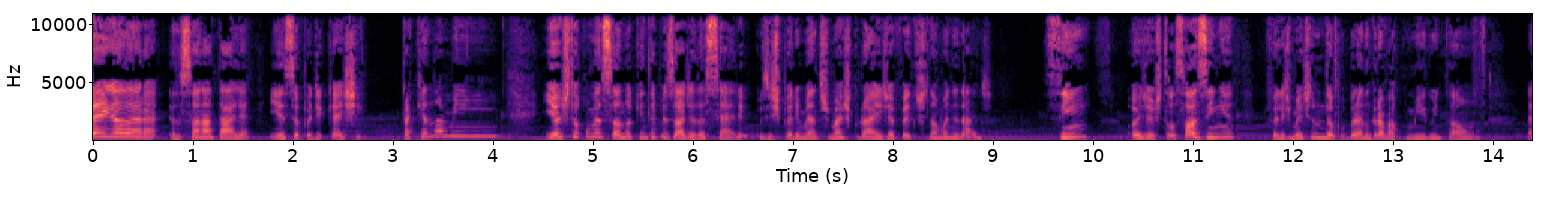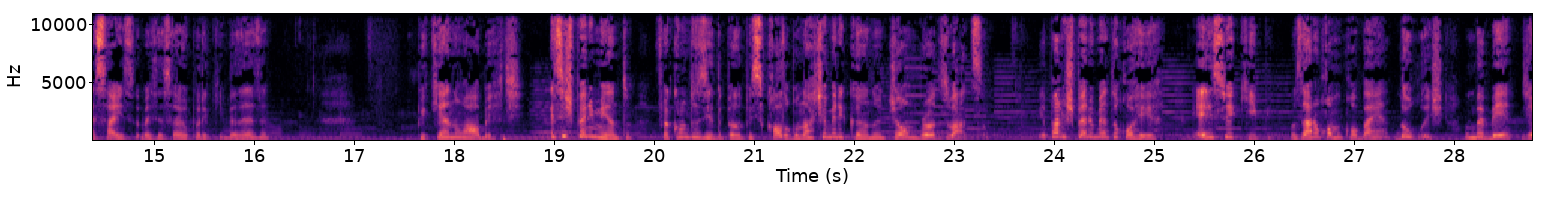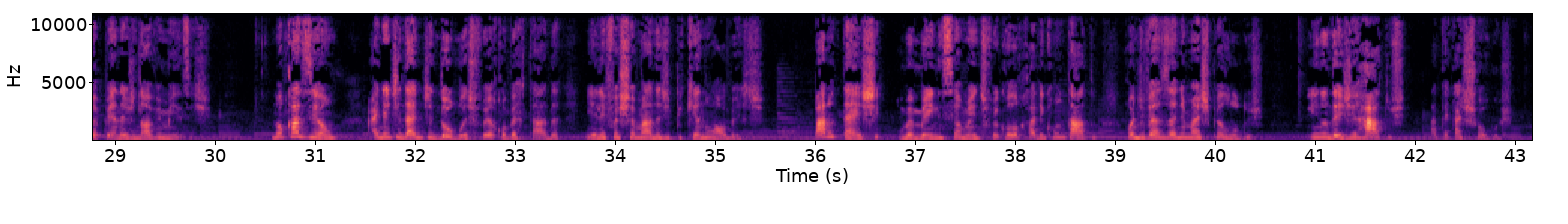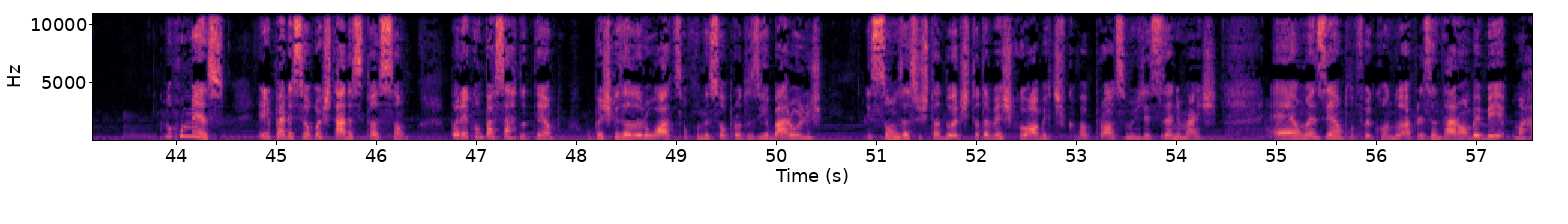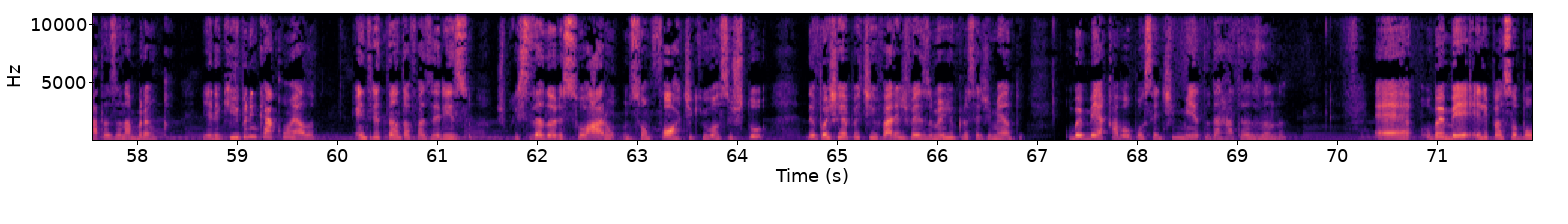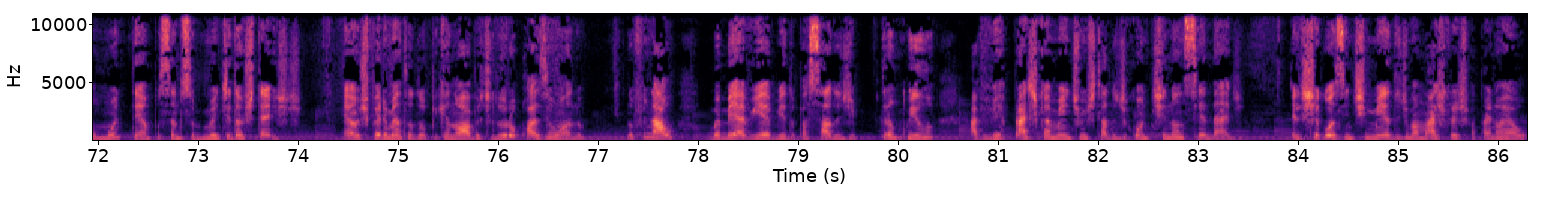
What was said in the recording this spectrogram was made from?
aí galera, eu sou a Natália e esse é o podcast Pra Que Nome? E eu estou começando o quinto episódio da série Os Experimentos Mais Cruéis Já Feitos na Humanidade. Sim, hoje eu estou sozinha, infelizmente não deu pro Breno gravar comigo, então é só isso, vai ser só eu por aqui, beleza? Pequeno Albert. Esse experimento foi conduzido pelo psicólogo norte-americano John Rhodes Watson. E para o experimento ocorrer, ele e sua equipe usaram como cobaia Douglas, um bebê de apenas nove meses. Na ocasião, a identidade de Douglas foi acobertada e ele foi chamado de Pequeno Albert. Para o teste, o bebê inicialmente foi colocado em contato com diversos animais peludos, indo desde ratos até cachorros. No começo, ele pareceu gostar da situação, porém, com o passar do tempo, o pesquisador Watson começou a produzir barulhos e sons assustadores toda vez que o Albert ficava próximo desses animais, é, um exemplo foi quando apresentaram ao bebê uma ratazana branca e ele quis brincar com ela. Entretanto, ao fazer isso, os pesquisadores soaram um som forte que o assustou. Depois de repetir várias vezes o mesmo procedimento, o bebê acabou por sentir medo da ratazana. É, o bebê ele passou por muito tempo sendo submetido aos testes. É, o experimento do pequeno Albert durou quase um ano. No final, o bebê havia vindo passado de tranquilo a viver praticamente um estado de contínua ansiedade. Ele chegou a sentir medo de uma máscara de Papai Noel.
